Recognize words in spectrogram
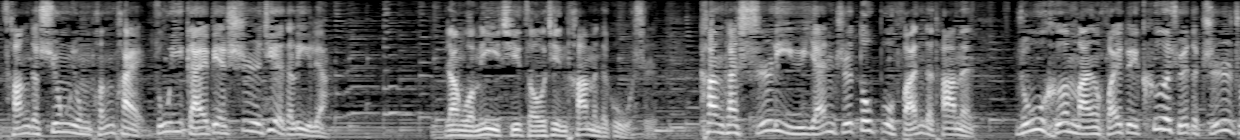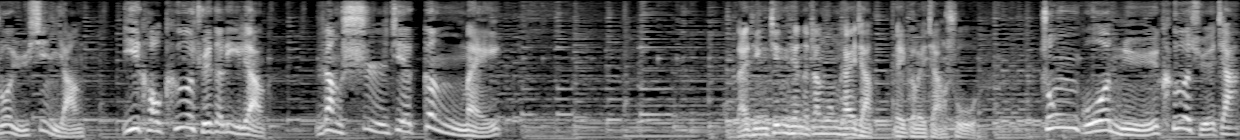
藏着汹涌澎湃、足以改变世界的力量。让我们一起走进他们的故事，看看实力与颜值都不凡的他们。如何满怀对科学的执着与信仰，依靠科学的力量，让世界更美？来听今天的张公开讲，为各位讲述中国女科学家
